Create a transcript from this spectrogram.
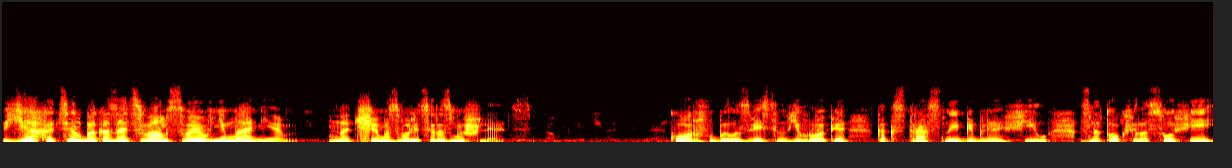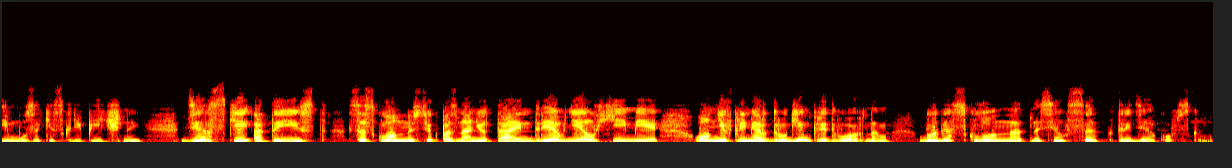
«Я хотел бы оказать вам свое внимание, над чем изволите размышлять». Корф был известен в Европе как страстный библиофил, знаток философии и музыки скрипичной, дерзкий атеист со склонностью к познанию тайн древней алхимии. Он не в пример другим придворным благосклонно относился к Тридиаковскому.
